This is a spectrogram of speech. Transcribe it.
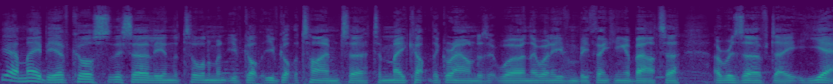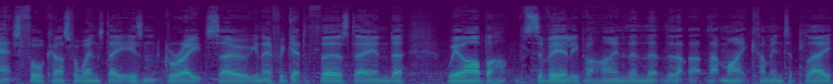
Yeah, maybe. Of course, this early in the tournament, you've got you've got the time to, to make up the ground, as it were, and they won't even be thinking about a, a reserve day yet. Forecast for Wednesday isn't great, so you know if we get to Thursday and uh, we are severely behind, then that, that that that might come into play.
